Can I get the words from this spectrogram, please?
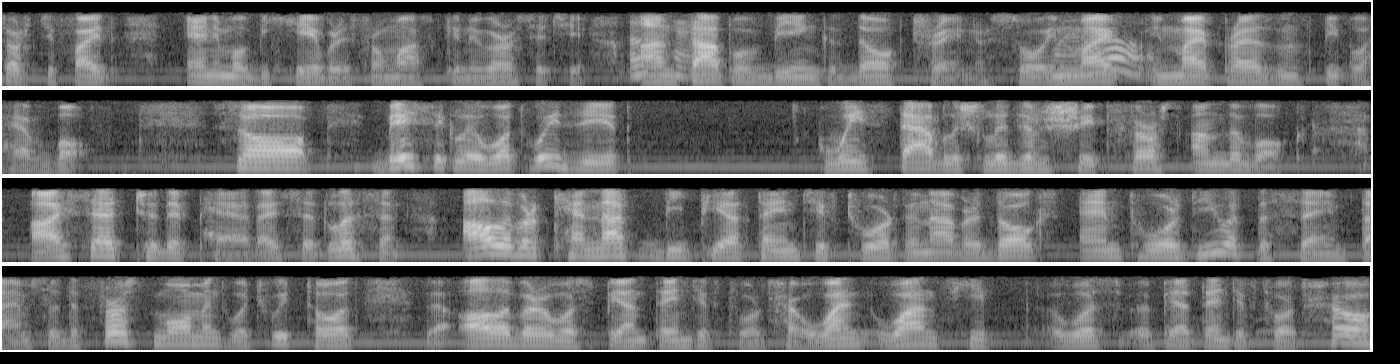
certified animal behaviorist from Moscow University. On top of being a dog trainer, so in Wow. my in my presence, people have both. So basically, what we did, we established leadership first on the walk. I said to the pet, I said, listen, Oliver cannot be attentive toward another dogs and toward you at the same time. So the first moment which we thought that Oliver was attentive toward her. When, once he was uh, pay attentive toward her,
